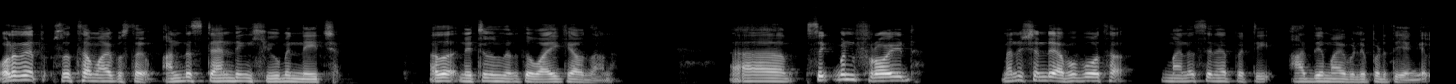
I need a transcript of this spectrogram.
വളരെ പ്രസിദ്ധമായ പുസ്തകം അണ്ടർസ്റ്റാൻഡിങ് ഹ്യൂമൻ നേച്ചർ അത് നെറ്റിൽ നിന്നെടുത്ത് വായിക്കാവുന്നതാണ്. സിഗ്മൺ ഫ്രോയിഡ് മനുഷ്യന്റെ അവബോധ മനസ്സിനെ പറ്റി ആദ്യമായി വെളിപ്പെടുത്തിയെങ്കിൽ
